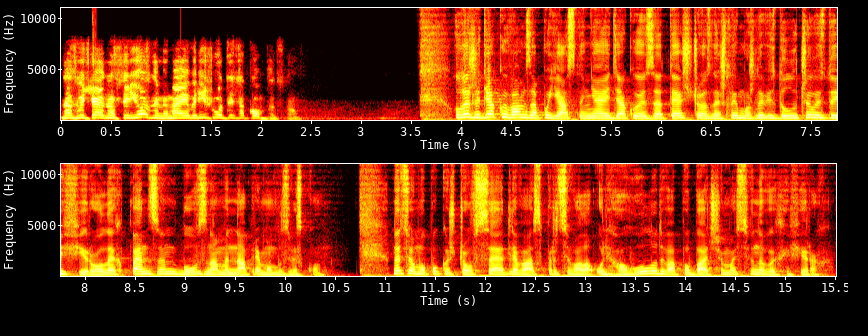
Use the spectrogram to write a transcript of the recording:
надзвичайно серйозним і має вирішуватися комплексно. Олеже, дякую вам за пояснення і дякую за те, що знайшли можливість долучились до ефіру. Олег Пензен був з нами на прямому зв'язку. На цьому поки що все для вас працювала Ольга Голодова. Побачимось в нових ефірах.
